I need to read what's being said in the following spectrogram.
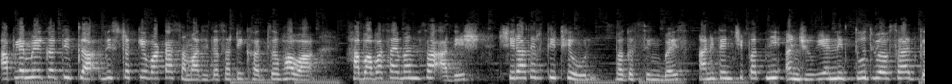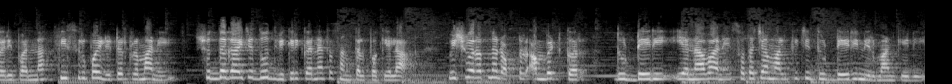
आपल्या मिळकतीतला वीस टक्के वाटा समाजहितासाठी खर्च व्हावा हा बाबासाहेबांचा आदेश शिरातीर्थी ठेवून भगतसिंग बैस आणि त्यांची पत्नी अंजू यांनी दूध व्यवसायात गरिबांना तीस रुपये लिटर प्रमाणे शुद्ध गायीचे दूध विक्री करण्याचा संकल्प केला. विश्वरत्न डॉक्टर आंबेडकर दूध डेअरी या नावाने स्वतःच्या मालकीची दूध डेअरी निर्माण केली.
